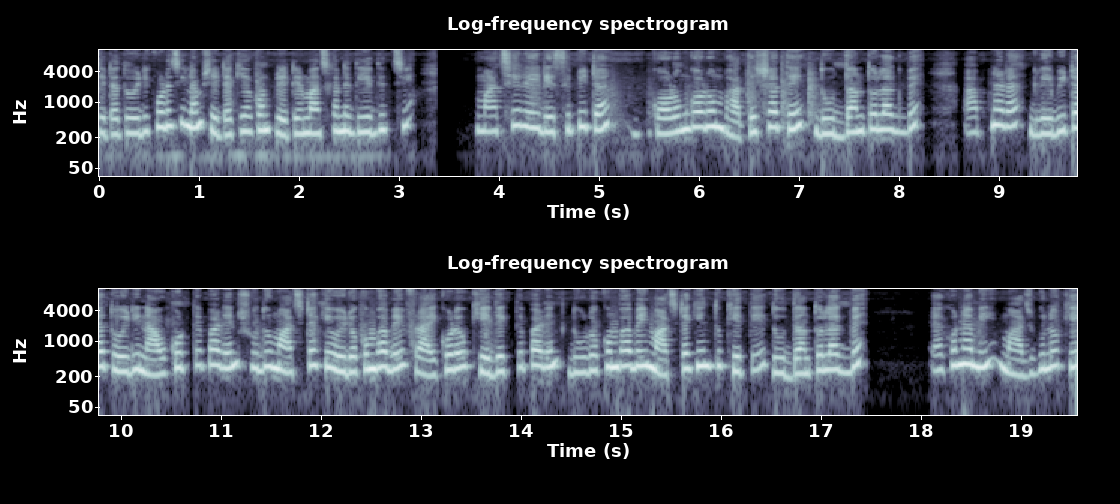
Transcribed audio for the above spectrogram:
যেটা তৈরি করেছিলাম সেটাকে এখন প্লেটের মাঝখানে দিয়ে দিচ্ছি। মাছের এই রেসিপিটা গরম গরম ভাতের সাথে দুর্দান্ত লাগবে। আপনারা গ্রেভিটা তৈরি নাও করতে পারেন, শুধু মাছটাকে ওই রকমভাবে ফ্রাই করেও খেয়ে দেখতে পারেন। দু রকমভাবেই মাছটা কিন্তু খেতে দুর্দান্ত লাগবে। এখন আমি মাছগুলোকে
